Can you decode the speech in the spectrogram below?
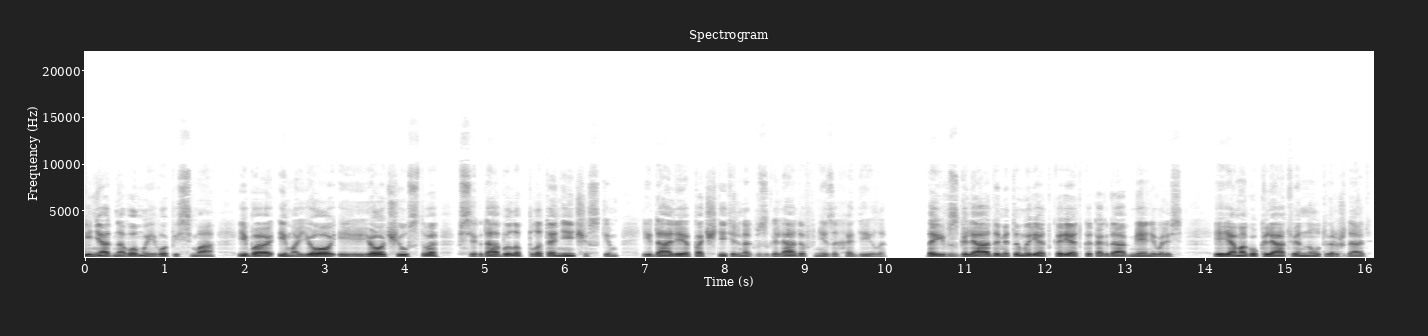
и ни одного моего письма, ибо и мое, и ее чувство всегда было платоническим, и далее почтительных взглядов не заходило. Да и взглядами-то мы редко-редко когда обменивались, и я могу клятвенно утверждать,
